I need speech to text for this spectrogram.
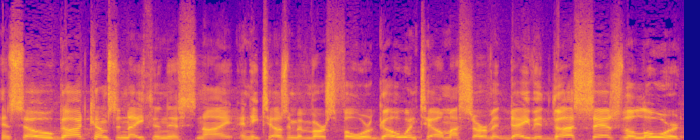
And so God comes to Nathan this night and he tells him in verse 4 Go and tell my servant David, Thus says the Lord,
